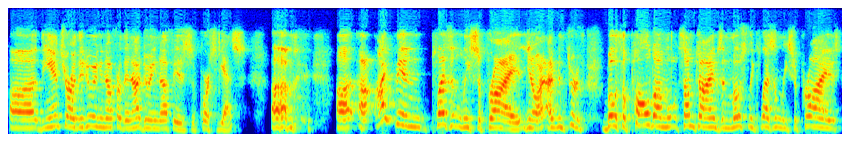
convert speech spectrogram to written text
uh, the answer, are they doing enough? Are they not doing enough? Is of course yes. Um, uh, uh, I've been pleasantly surprised. You know, I, have been sort of both appalled on sometimes and mostly pleasantly surprised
